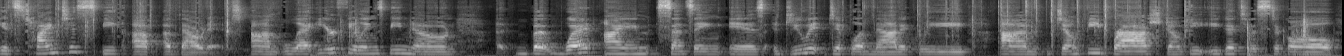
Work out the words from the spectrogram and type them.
it's time to speak up about it. Um, let your feelings be known but what I'm sensing is do it diplomatically. Um, don't be brash. Don't be egotistical.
